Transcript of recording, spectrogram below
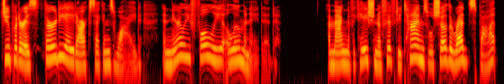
Jupiter is 38 arcseconds wide and nearly fully illuminated. A magnification of 50 times will show the red spot,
